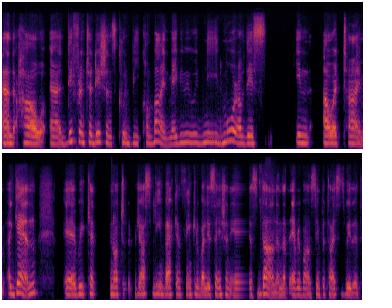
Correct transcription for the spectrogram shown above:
and how uh, different traditions could be combined. Maybe we would need more of this in our time again. Uh, we can not just lean back and think globalization is done and that everyone sympathizes with it.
